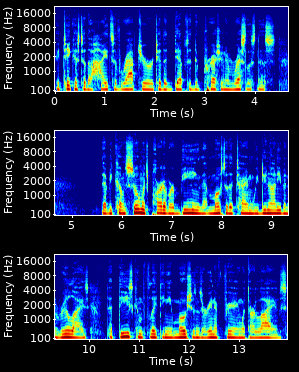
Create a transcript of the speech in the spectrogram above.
They take us to the heights of rapture or to the depths of depression and restlessness that becomes so much part of our being that most of the time we do not even realize that these conflicting emotions are interfering with our lives.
